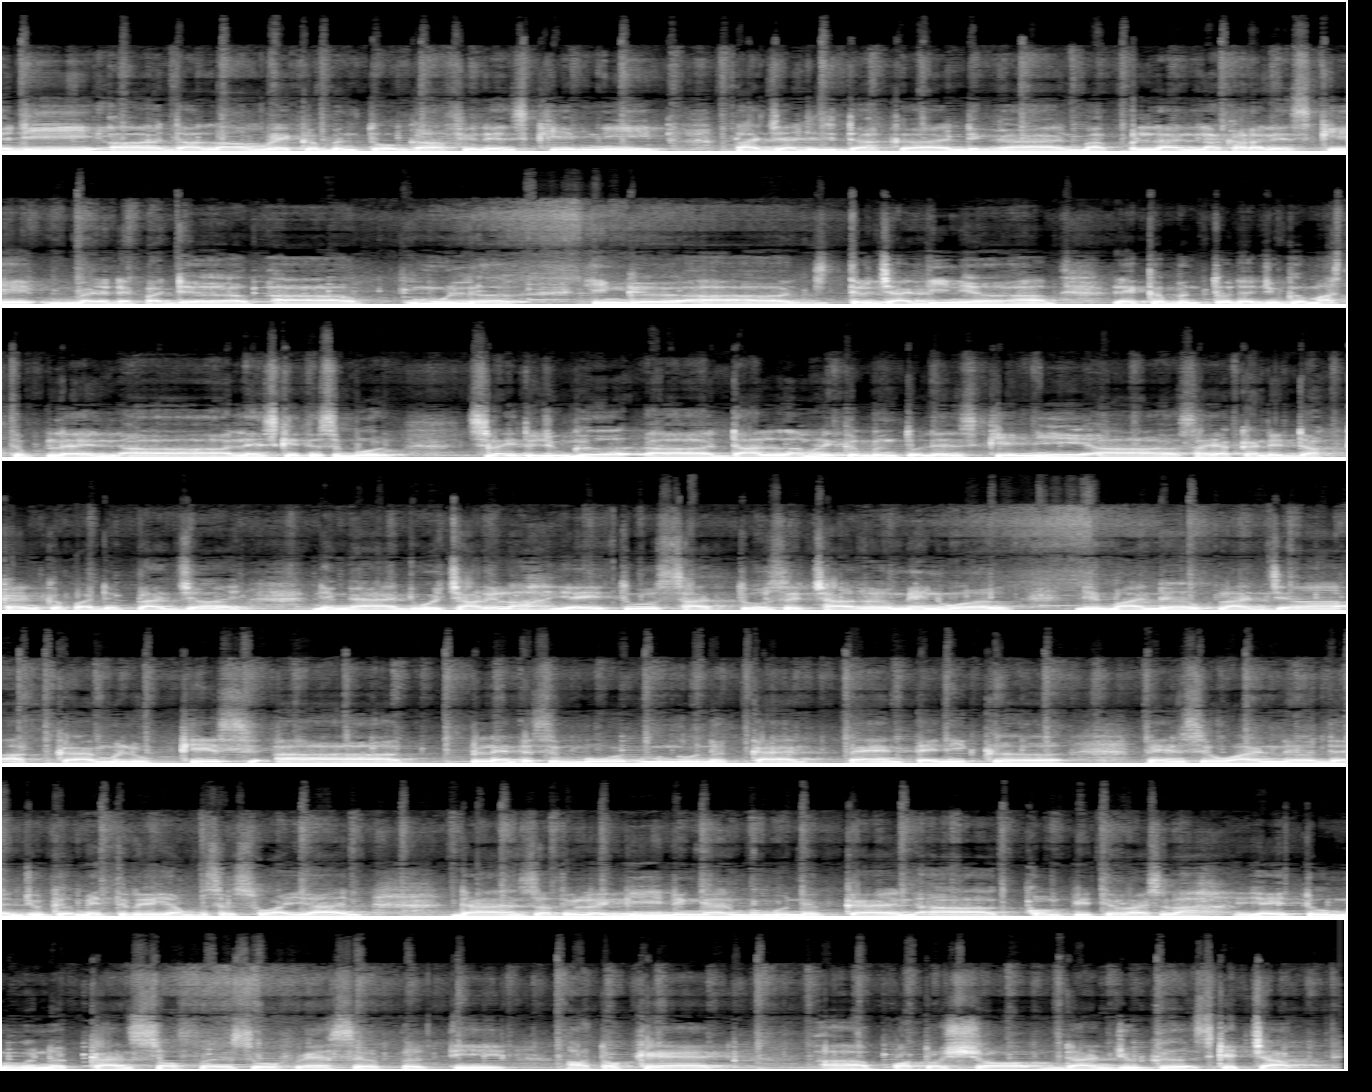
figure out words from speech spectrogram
Jadi uh, dalam reka bentuk grafik landscape ni pelajar didedahkan dengan uh, pelan lakaran landscape daripada uh, mula hingga uh, terjadinya uh, reka bentuk dan juga master plan uh, landscape tersebut. Selain itu juga uh, dalam reka bentuk landscape ni uh, saya akan dedahkan kepada pelajar dengan dua cara lah iaitu satu secara manual di mana pelajar akan melukis uh, plan tersebut menggunakan pen teknikal, pensel warna dan juga material yang bersesuaian dan satu lagi dengan menggunakan uh, computerized lah iaitu menggunakan software-software seperti AutoCAD, uh, Photoshop dan juga SketchUp.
